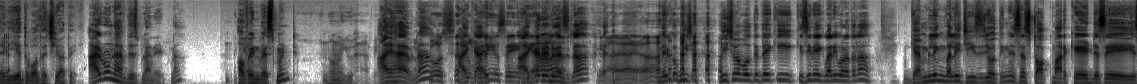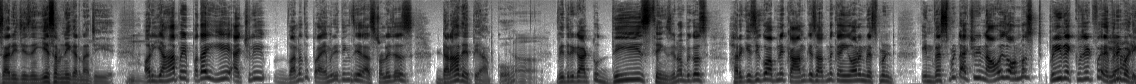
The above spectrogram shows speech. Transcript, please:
यार ये तो बहुत अच्छी बात है। I don't have this planet ना? Of investment no no you have I have ना course. I What are you saying? Can Yeah. Invest ना Yeah, yeah, yeah. मेरे को बीच बीच में बोलते थे कि किसी ने एक बारी बोला था ना गैम्बलिंग वाली चीज़ जो होती है जैसे स्टॉक मार्केट जैसे ये सारी चीज़ें ये सब नहीं करना चाहिए और यहाँ पे पता है ये actually one of the primary things ये एस्ट्रोलॉजर्स डरा देते हैं आपको with regard to these things you know because हर किसी को अपने काम के साथ में कहीं और investment investment actually now is almost prerequisite for everybody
